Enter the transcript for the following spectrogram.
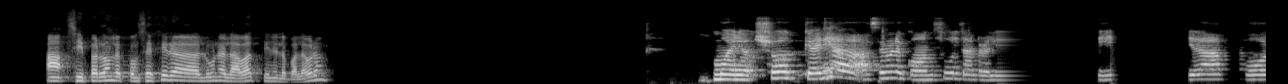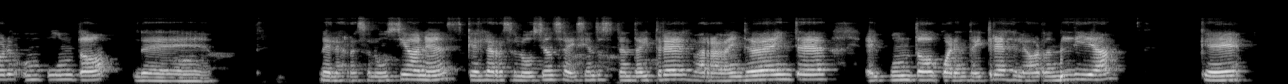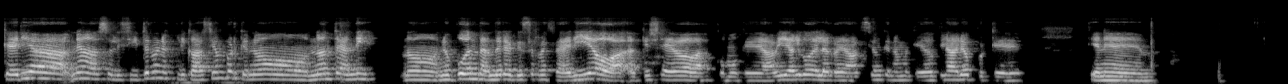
Ah, sí, perdón, la consejera Luna Labat tiene la palabra. Bueno, yo quería hacer una consulta en realidad por un punto de, de las resoluciones, que es la resolución 673-2020, el punto 43 de la orden del día, que quería, nada, solicitar una explicación porque no, no entendí, no, no pude entender a qué se refería o a, a qué llevaba, como que había algo de la redacción que no me quedó claro porque tiene,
